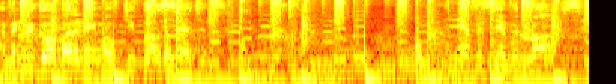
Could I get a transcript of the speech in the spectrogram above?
I mean, we go by the name of Deep House Surgeons. And everything we drops,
